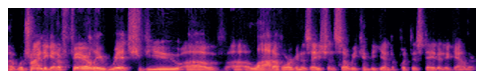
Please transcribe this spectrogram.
uh, we're trying to get a fairly rich view of a lot of organizations so we can begin to put this data together.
